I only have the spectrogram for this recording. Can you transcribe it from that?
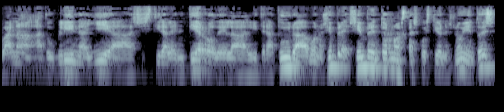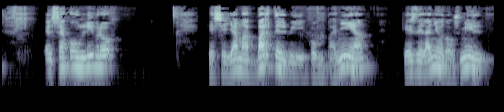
van a, Dublín allí a asistir al entierro de la literatura, bueno, siempre, siempre en torno a estas cuestiones, ¿no? Y entonces él sacó un libro que se llama Bartleby y compañía, que es del año 2000,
